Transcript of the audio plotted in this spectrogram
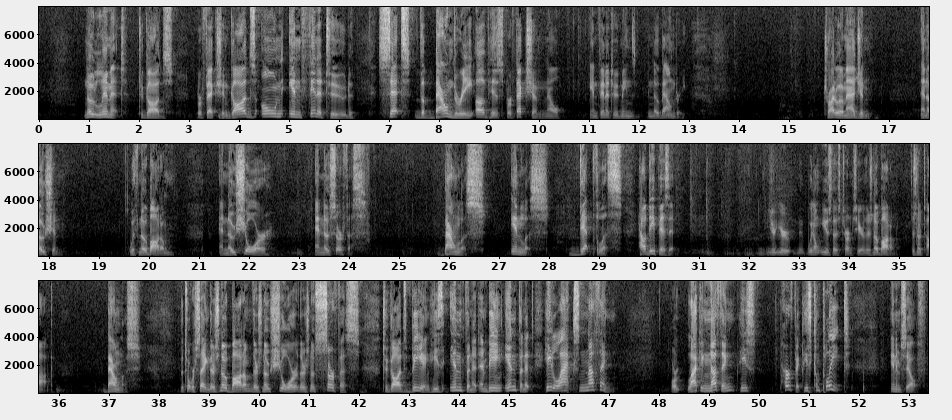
no limit to God's perfection. God's own infinitude sets the boundary of his perfection. Now, infinitude means no boundary. Try to imagine an ocean with no bottom and no shore and no surface. Boundless, endless, depthless. How deep is it? You're, you're, we don't use those terms here. There's no bottom, there's no top boundless. That's what we're saying. There's no bottom, there's no shore, there's no surface to God's being. He's infinite, and being infinite, He lacks nothing. Or lacking nothing, He's perfect, He's complete in Himself.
